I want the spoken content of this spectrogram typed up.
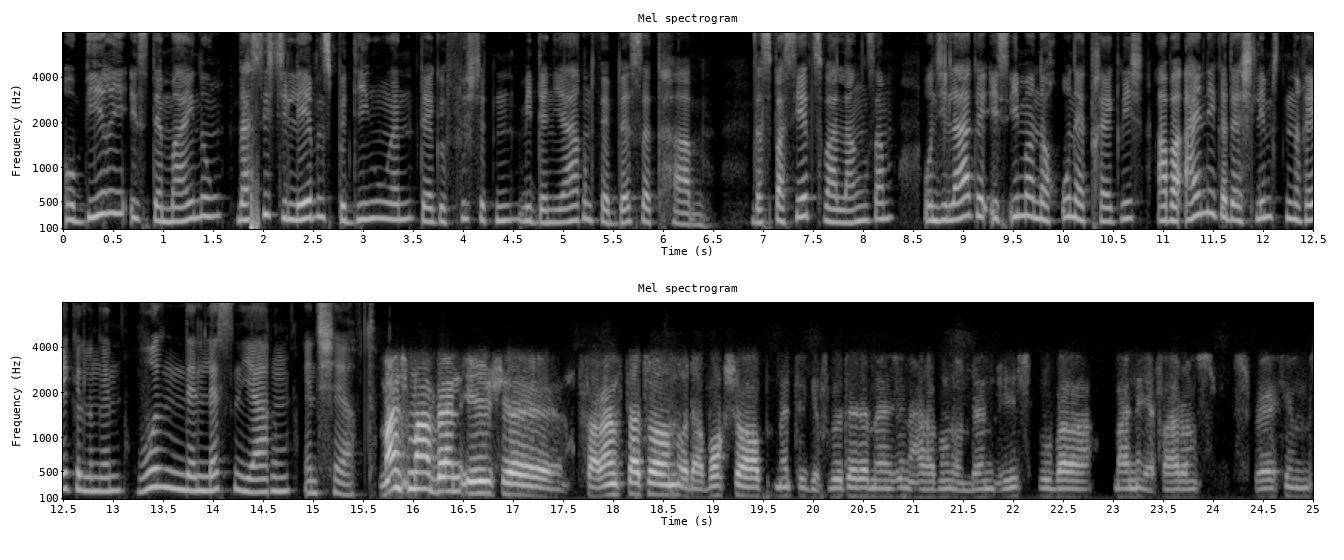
Obiri ist der Meinung, dass sich die Lebensbedingungen der Geflüchteten mit den Jahren verbessert haben. Das passiert zwar langsam und die Lage ist immer noch unerträglich, aber einige der schlimmsten Regelungen wurden in den letzten Jahren entschärft. Manchmal, wenn ich äh, Veranstaltungen oder Workshops mit geflüchteten Menschen habe und dann ich über meine Erfahrungen sprechen.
